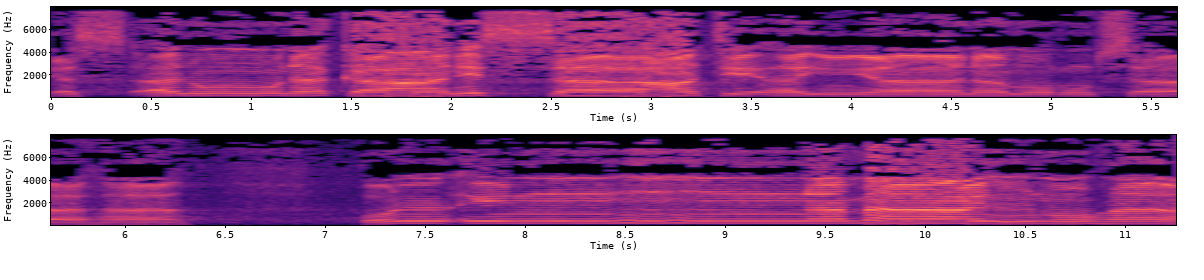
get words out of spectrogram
يسألونك عن الساعة أيان مرساها قل إنما علمها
